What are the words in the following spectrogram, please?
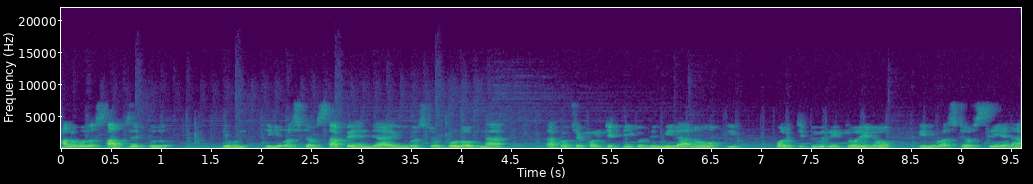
ভালো ভালো সাবজেক্টগুলো যেমন university of Sapienza university of Bologna তারপর হচ্ছে Politecnico di Milano Politecnico di Torino university of Siena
